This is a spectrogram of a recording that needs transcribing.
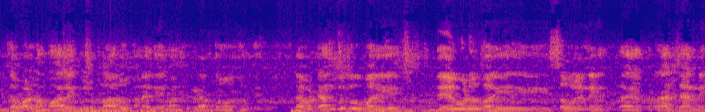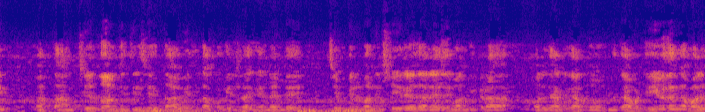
ఇంకా వాళ్ళు అమాలకులు ఉన్నారు అనేది మనకి ఇక్కడ అర్థమవుతుంది. కాబట్టి అందుకు మరి దేవుడు మరి సౌలిని యొక్క రాజ్యాన్ని మరి తన చేతిలోనికి తీసే దావేతికి అప్పగించడానికి ఏంటంటే చెప్పిన పని చేయలేదు అనేది మనకి ఇక్కడ మరి దాటిగా అర్థమవుతుంది. కాబట్టి ఈ విధంగా మరి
